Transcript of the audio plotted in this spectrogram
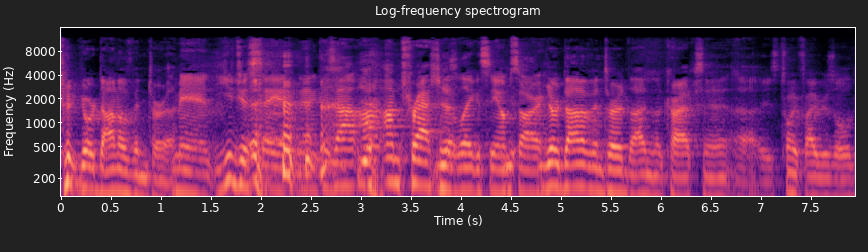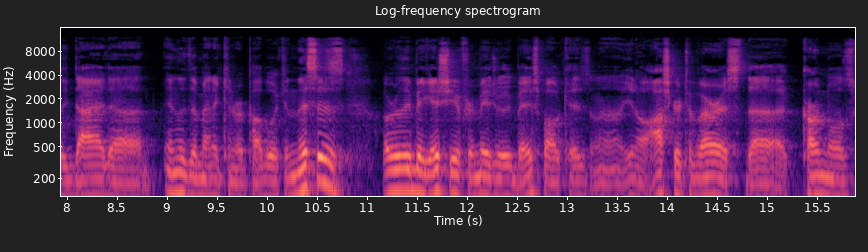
Jordano Ventura. Man, you just say it, man, because I'm, I'm, I'm trashing his legacy. I'm sorry. Jordano Ventura died in a car accident. Uh, he's 25 years old. He died uh, in the Dominican Republic, and this is a really big issue for Major League Baseball because uh, you know Oscar Taveras, the Cardinals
